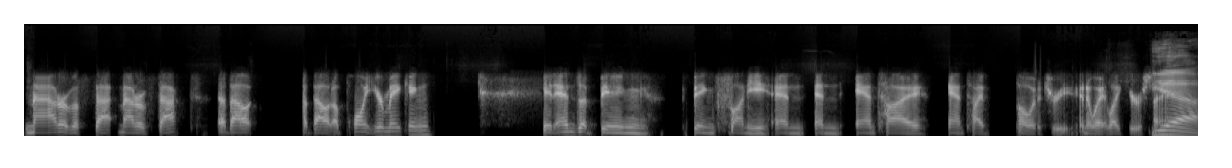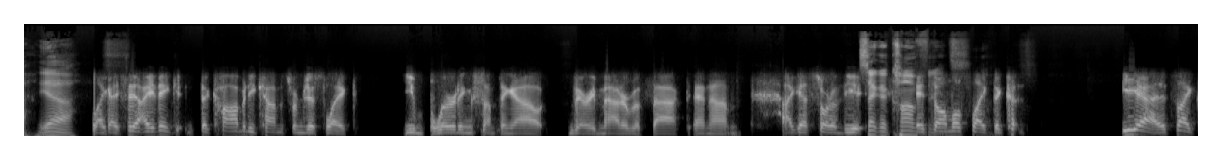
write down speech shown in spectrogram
matter of a fact matter of fact about about a point you're making, it ends up being being funny and and anti anti poetry in a way, like you were saying. yeah yeah Like I th- I think the comedy comes from just like you blurting something out very matter of fact, and um, I guess sort of the it's like a confidence it's almost like the co- yeah it's like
